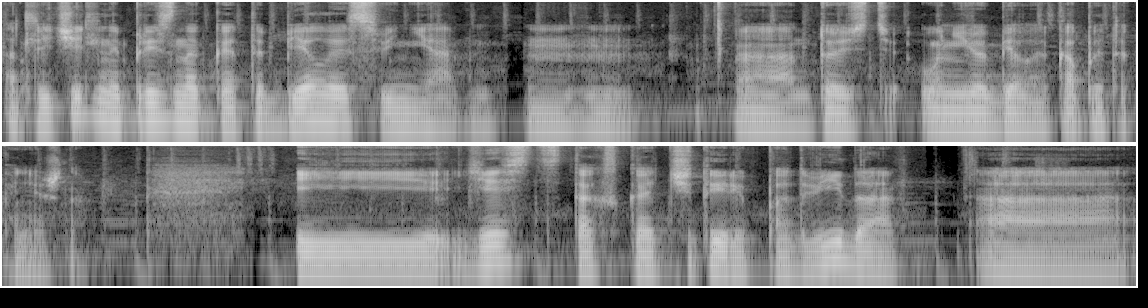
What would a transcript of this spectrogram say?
отличительный признак – это белая свинья. Угу. А, то есть у нее белое копыта, конечно. И есть, так сказать, четыре подвида. А,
